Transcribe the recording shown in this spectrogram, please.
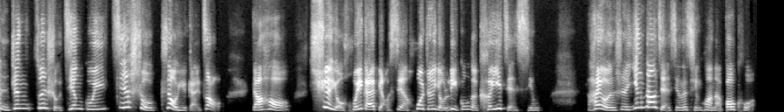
认真遵守监规，接受教育改造，然后。确有悔改表现或者有立功的，可以减刑；还有是应当减刑的情况呢，包括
